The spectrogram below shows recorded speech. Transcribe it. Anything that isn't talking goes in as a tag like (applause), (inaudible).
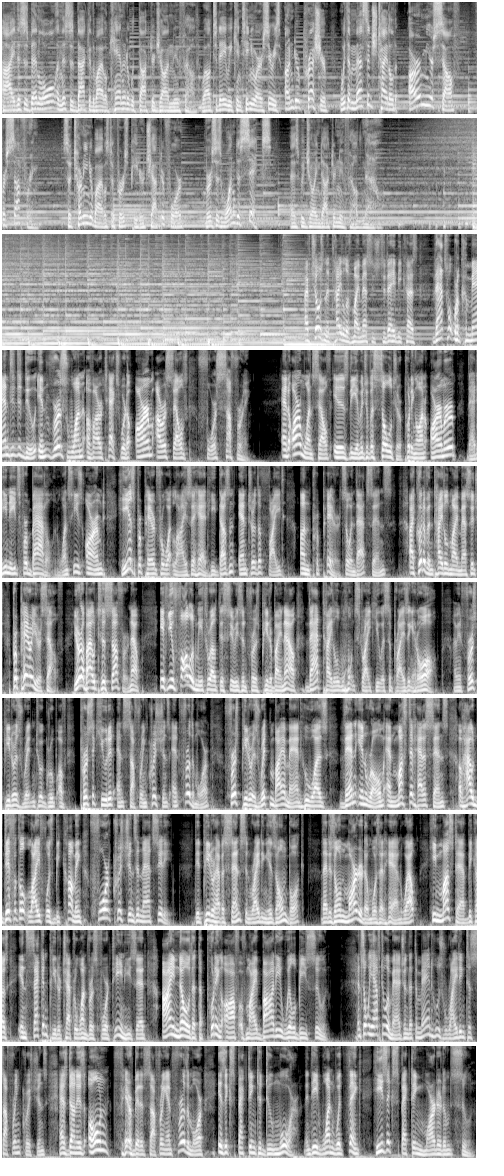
Hi, this is Ben Lowell, and this is Back to the Bible Canada with Dr. John Neufeld. Well, today we continue our series Under Pressure with a message titled Arm Yourself for Suffering. So turning your Bibles to 1 Peter chapter 4, verses 1 to 6, as we join Dr. Neufeld now. I've chosen the title of my message today because that's what we're commanded to do in verse 1 of our text. We're to arm ourselves for suffering. And arm oneself is the image of a soldier putting on armor that he needs for battle. And once he's armed, he is prepared for what lies ahead. He doesn't enter the fight unprepared. So, in that sense, I could have entitled my message, Prepare Yourself. You're about to suffer. Now, if you followed me throughout this series in 1 Peter by now, that title (laughs) won't strike you as surprising at all. I mean, First Peter is written to a group of persecuted and suffering Christians, and furthermore, First Peter is written by a man who was then in Rome and must have had a sense of how difficult life was becoming for Christians in that city. Did Peter have a sense in writing his own book that his own martyrdom was at hand? Well, he must have because in 2 Peter chapter 1 verse 14 he said, "I know that the putting off of my body will be soon." And so we have to imagine that the man who's writing to suffering Christians has done his own (laughs) fair bit of suffering and furthermore is expecting to do more. Indeed, one would think he's expecting martyrdom soon.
